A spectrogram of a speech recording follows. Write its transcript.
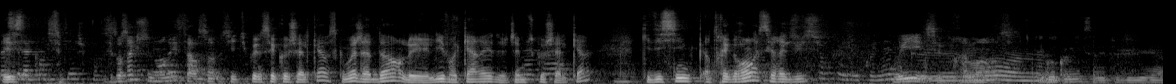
bah, Et c'est la c'est- quantité, je pense. C'est pour ça que je te demandais ça ressemble- si tu connaissais Kochalka, parce que moi j'adore les livres carrés de James Kochalka, qui dessine un très grand et c'est réduit. Oui, c'est vraiment- Ego Comics avait publié euh,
